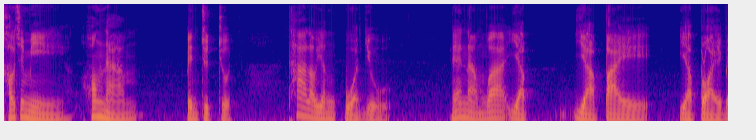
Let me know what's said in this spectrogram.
เขาจะมีห้องน้ำเป็นจุดๆ ถ้าเรายังปวดอยู่ แนะนำว่าอย่าอย่าไปอย่าปล่อยไป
